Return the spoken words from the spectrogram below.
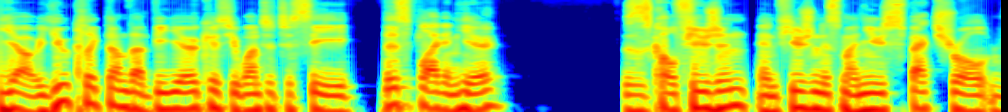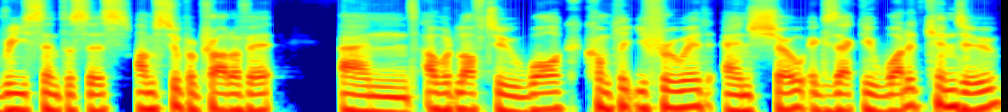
Yo, you clicked on that video because you wanted to see this plugin here. This is called Fusion, and Fusion is my new spectral resynthesis. I'm super proud of it, and I would love to walk completely through it and show exactly what it can do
